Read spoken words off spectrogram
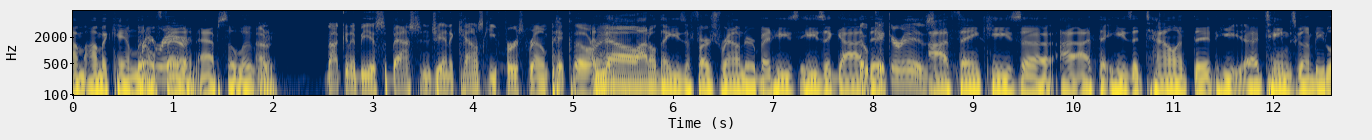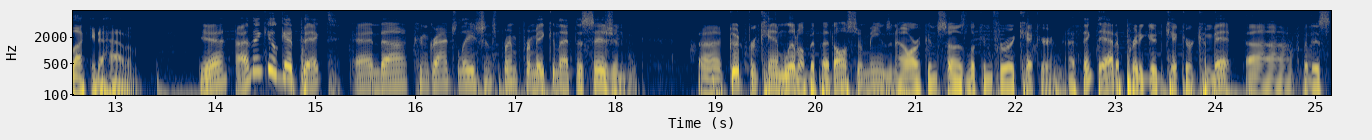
I'm I'm a Cam Little fan. Absolutely. Not going to be a Sebastian Janikowski first round pick though, right? No, I don't think he's a first rounder, but he's he's a guy No that kicker is. I think he's a I, I think he's a talent that he a team's going to be lucky to have him. Yeah, I think he'll get picked, and uh, congratulations for him for making that decision. Uh, good for Cam Little, but that also means now Arkansas is looking for a kicker. I think they had a pretty good kicker commit uh, for this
